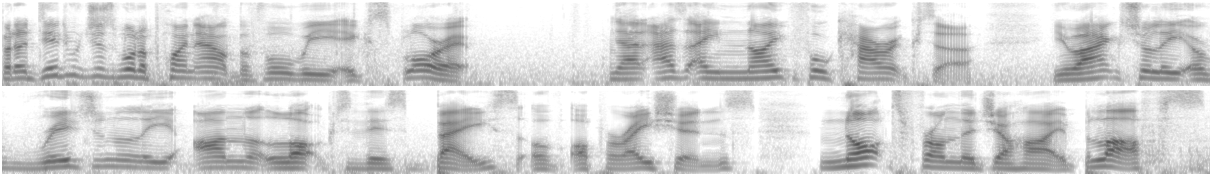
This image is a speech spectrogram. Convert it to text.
But I did just want to point out before we explore it, that as a Nightfall character, you actually originally unlocked this base of operations, not from the Jahai Bluffs,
